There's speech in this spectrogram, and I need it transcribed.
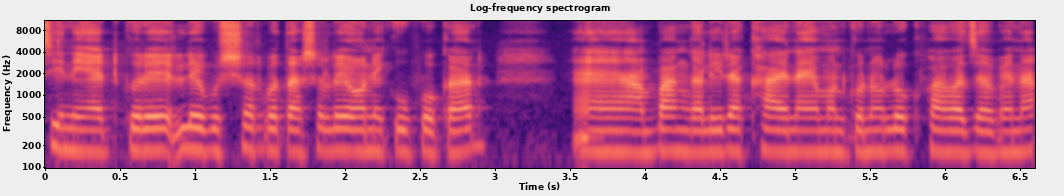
চিনি অ্যাড করে লেবুর শরবত আসলে অনেক উপকার। বাঙালিরা খায় না, এমন কোনো লোক পাওয়া যাবে না।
